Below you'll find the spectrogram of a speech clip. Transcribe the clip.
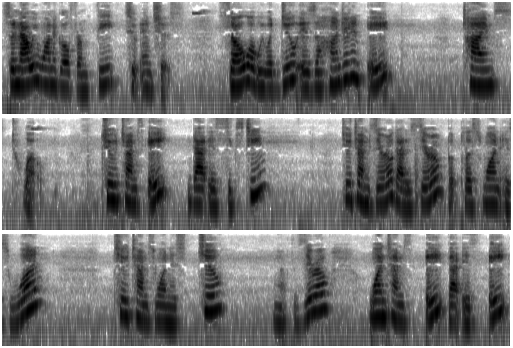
So now we want to go from feet to inches. So what we would do is 108 times 12. 2 times 8, that is 16. 2 times 0, that is 0, but plus 1 is 1. 2 times 1 is 2. We have to 0. 1 times 8, that is 8.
